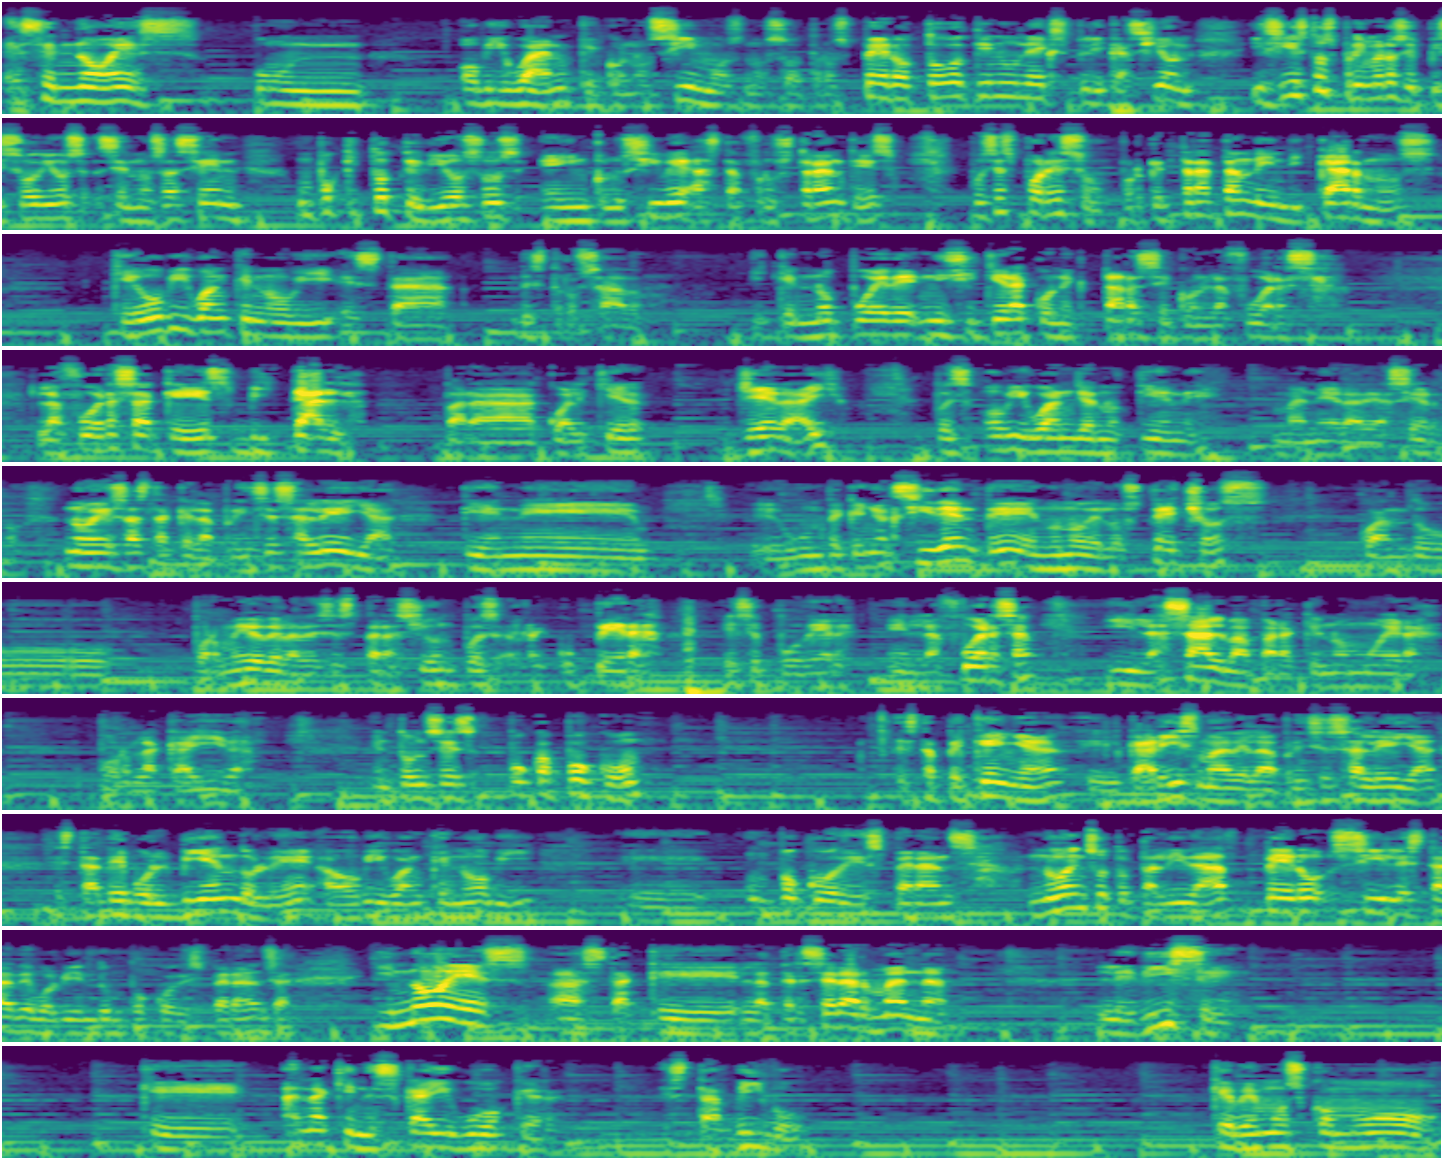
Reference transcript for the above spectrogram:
ese no es un Obi-Wan que conocimos nosotros, pero todo tiene una explicación y si estos primeros episodios se nos hacen un poquito tediosos e inclusive hasta frustrantes, pues es por eso, porque tratan de indicarnos que Obi-Wan Kenobi está destrozado y que no puede ni siquiera conectarse con la fuerza, la fuerza que es vital para cualquier Jedi, pues Obi-Wan ya no tiene manera de hacerlo. No es hasta que la princesa Leia tiene eh, un pequeño accidente en uno de los techos cuando por medio de la desesperación pues recupera ese poder en la fuerza y la salva para que no muera por la caída. Entonces poco a poco esta pequeña, el carisma de la princesa Leia está devolviéndole a Obi-Wan Kenobi poco de esperanza. No en su totalidad, pero sí le está devolviendo un poco de esperanza. Y no es hasta que la tercera hermana le dice que Anakin Skywalker está vivo, que vemos cómo,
